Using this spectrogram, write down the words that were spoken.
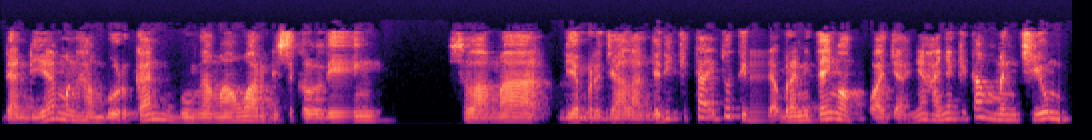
dan dia menghamburkan bunga mawar di sekeliling selama dia berjalan. Jadi kita itu tidak berani tengok wajahnya, hanya kita mencium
